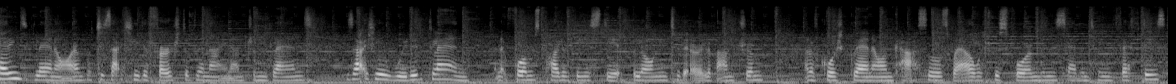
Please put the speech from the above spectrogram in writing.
Heading to Glenarm, which is actually the first of the nine Antrim glens, is actually a wooded glen and it forms part of the estate belonging to the Earl of Antrim and of course Glenarm Castle as well which was formed in the 1750s.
